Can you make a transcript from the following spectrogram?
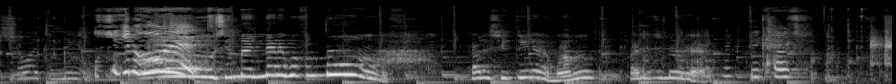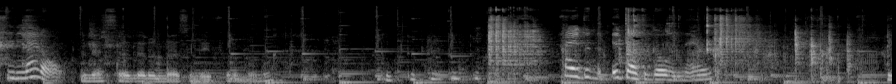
Show it to me. Oh, She can hold oh, it. Oh, she's magnetic with her mouth. How did she do that, Mama? How did you know that? Because she's metal. And that's a little nuzzly for the mama. Hey, it doesn't- it doesn't go in there. Who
